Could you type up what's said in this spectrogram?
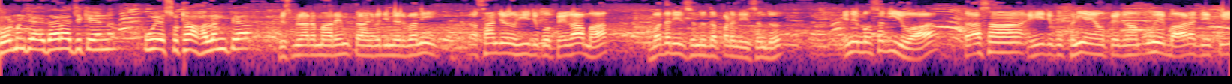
गवर्नमेंट जा इदारा जेके आहिनि उहे सुठा हलनि पिया बसमिल वॾी महिरबानी असांजो हीउ जेको पैगाम आहे वधंदी सिंध त पढ़ंदी सिंध इन मक़सदु इहो आहे त असां हीउ जेको खणी आया आहियूं पैगाम उहे ॿार जेके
